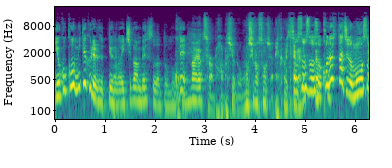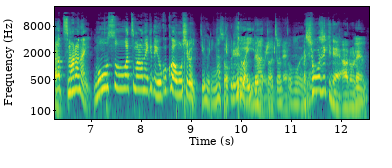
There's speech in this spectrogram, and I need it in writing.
予告を見てくれるっていうのが一番ベストだと思う。でこんなやつらの話より面白そうじゃねえかみたそいうなね、そうそうそうこの人たちの妄想はつまらない。妄想はつまらないけど予告は面白いっていう風になってくれればいいなとはちょっと思うよね。まあ正直ねあのね、うん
